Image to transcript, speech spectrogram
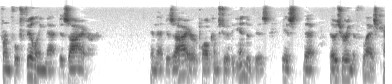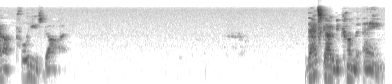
from fulfilling that desire. And that desire, Paul comes to at the end of this, is that those who are in the flesh cannot please God. That's got to become the aim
